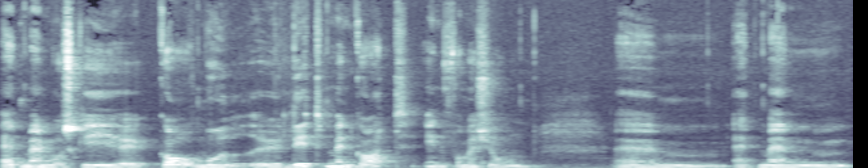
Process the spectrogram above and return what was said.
At man måske øh, går mod øh, lidt, men godt information. Øhm, at man,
